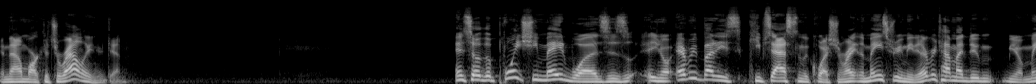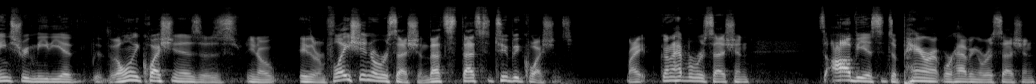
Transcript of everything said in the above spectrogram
and now markets are rallying again. And so the point she made was is you know everybody keeps asking the question right? In the mainstream media every time I do you know mainstream media the only question is is you know either inflation or recession. That's that's the two big questions right? Going to have a recession. It's obvious it's apparent we're having a recession.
